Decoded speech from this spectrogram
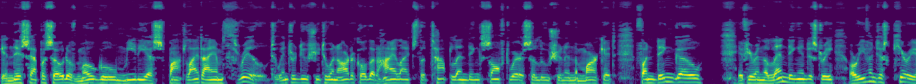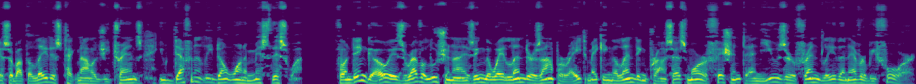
In this episode of Mogul Media Spotlight, I am thrilled to introduce you to an article that highlights the top lending software solution in the market, Fundingo. If you're in the lending industry or even just curious about the latest technology trends, you definitely don't want to miss this one. Fundingo is revolutionizing the way lenders operate, making the lending process more efficient and user friendly than ever before.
